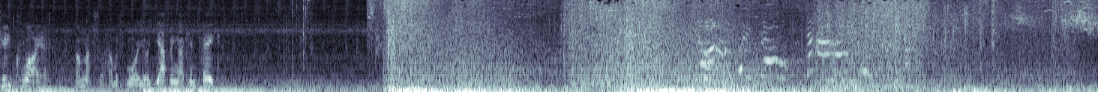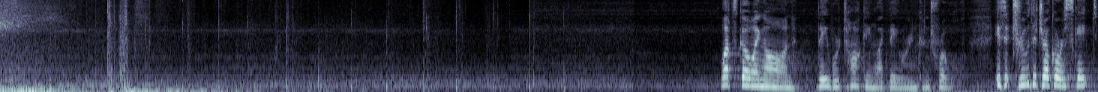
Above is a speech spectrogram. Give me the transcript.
Keep quiet. I'm not sure how much more of your yapping I can take. Going on? They were talking like they were in control. Is it true that Joker escaped?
